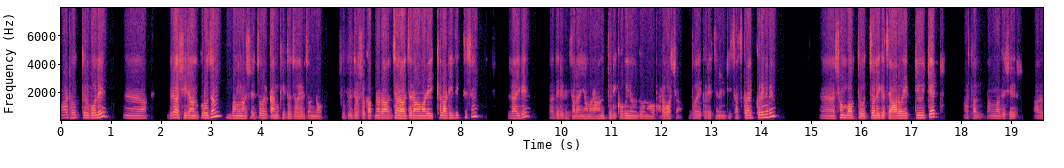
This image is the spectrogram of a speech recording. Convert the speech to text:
আটাত্তর বলে বিরাশি রান প্রয়োজন বাংলাদেশের জয়, কাঙ্ক্ষিত জয়ের জন্য। সুপ্রিয় দর্শক, আপনারা যারা যারা আমার এই খেলাটি দেখতেছেন লাইভে তাদের জানাই আমার আন্তরিক অভিনন্দন ও ভালোবাসা। দয়া করে চ্যানেলটি সাবস্ক্রাইব করে নেবেন। সম্ভবত চলে গেছে আরও একটি উইকেট, অর্থাৎ বাংলাদেশের আরও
